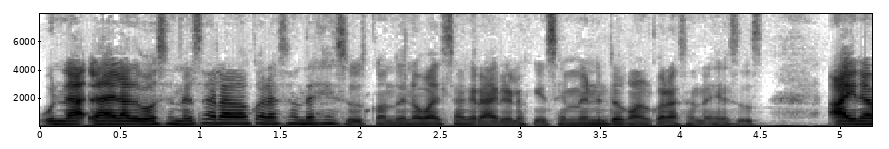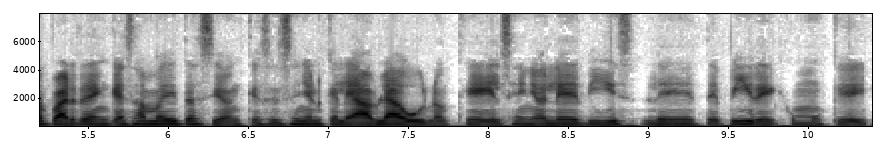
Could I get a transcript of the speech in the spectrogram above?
una, la, la devoción del Sagrado Corazón de Jesús, cuando uno va al sagrario, los 15 minutos con el corazón de Jesús, hay una parte en que esa meditación, que es el Señor que le habla a uno, que el Señor le, dice, le te pide como que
